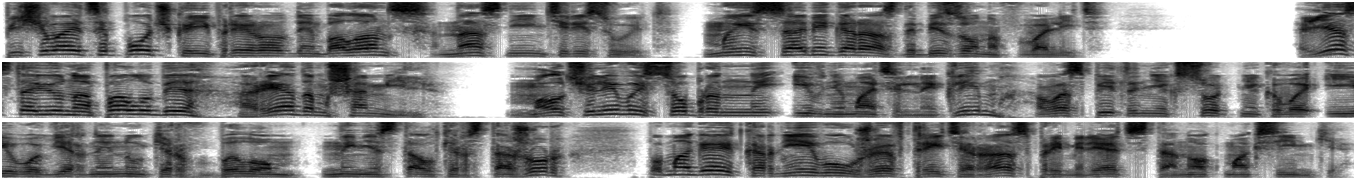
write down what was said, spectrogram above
Пищевая цепочка и природный баланс нас не интересует. Мы сами гораздо бизонов валить. Я стою на палубе, рядом Шамиль. Молчаливый, собранный и внимательный Клим, воспитанник Сотникова и его верный нукер в былом, ныне сталкер-стажер, помогает Корнееву уже в третий раз примерять станок Максимки.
